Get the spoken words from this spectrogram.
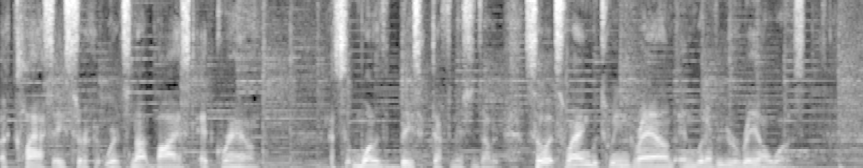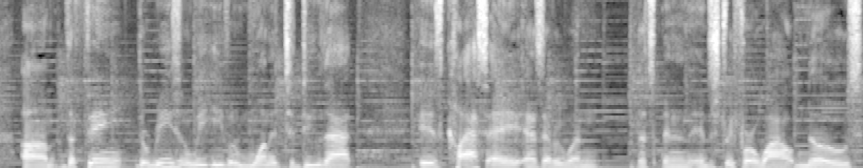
a Class A circuit where it's not biased at ground. That's one of the basic definitions of it. So it swung between ground and whatever your rail was. Um, the thing, the reason we even wanted to do that is Class A, as everyone that's been in the industry for a while knows,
